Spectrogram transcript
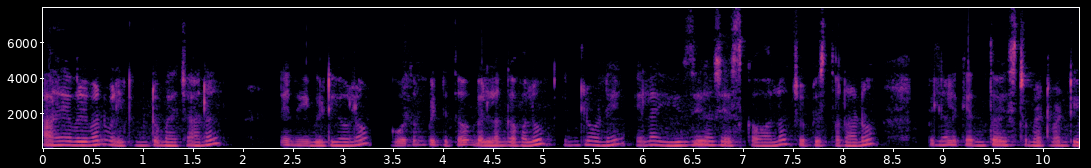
Hi everyone welcome to my channel నేను ఈ వీడియోలో గోధుమ పిండితో బెల్లం గవ్వలు ఇంట్లోనే ఎలా ఈజీగా చేసుకోవాలో చూపిస్తున్నాను. పిల్లలకి ఎంతో ఇష్టమైనటువంటి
